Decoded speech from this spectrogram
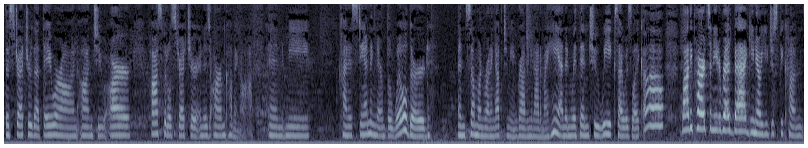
the stretcher that they were on onto our hospital stretcher and his arm coming off and me kind of standing there bewildered and someone running up to me and grabbing it out of my hand and within 2 weeks I was like oh body parts I need a red bag you know you just become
